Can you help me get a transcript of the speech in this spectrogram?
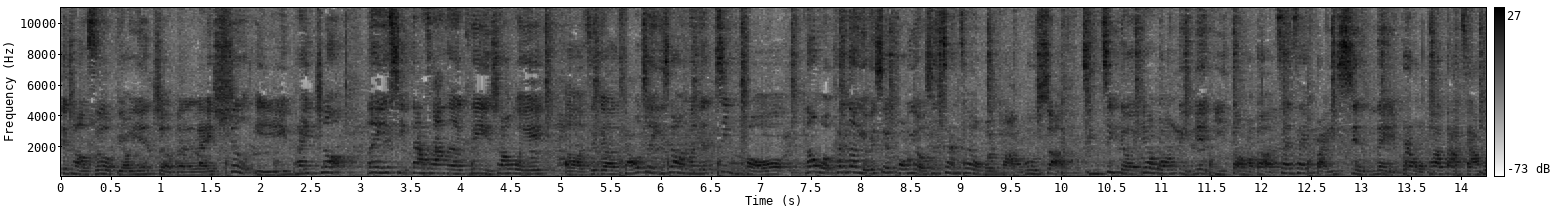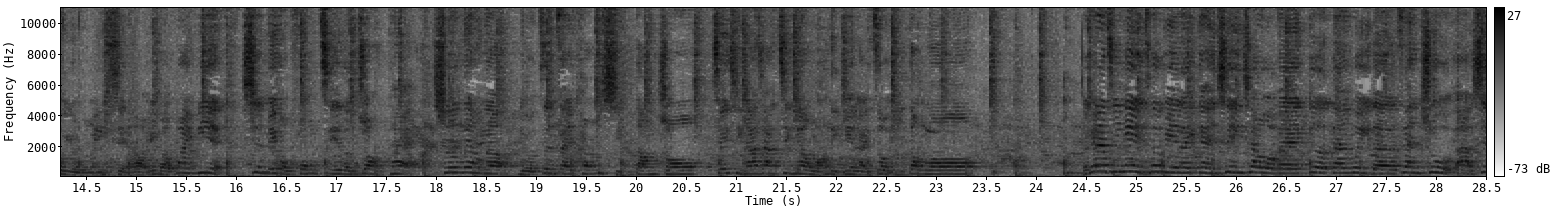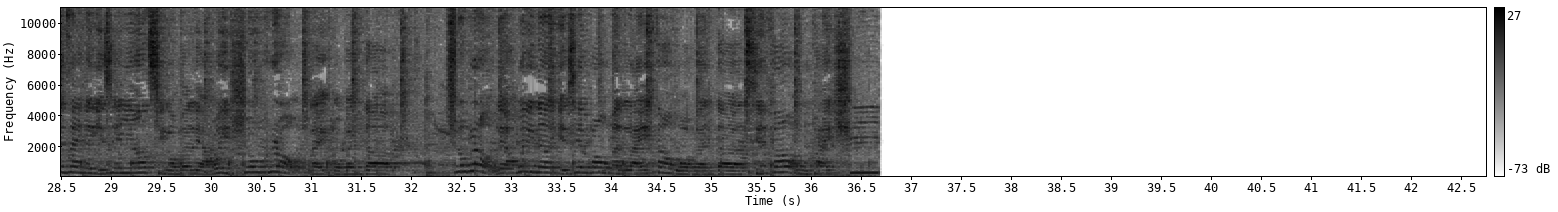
现场所有表演者们来摄影拍照，那也请大家呢可以稍微呃这个调整一下我们的镜头。那我看到有一些朋友是站在我们马路上，请记得要往里面移动，好不好？站在白线内，不然我怕大家会有危险哦，因为外面是没有封街的状态，车辆呢有正在通行当中，所以请大家尽量往里面来做移动哦。我们各单位的赞助啊！现在呢，也先邀请我们两位 show girl 来我们的 show girl 两位呢，也先帮我们来到我们的前方舞台区。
